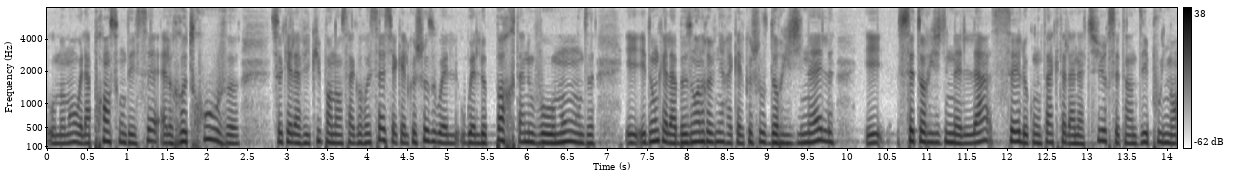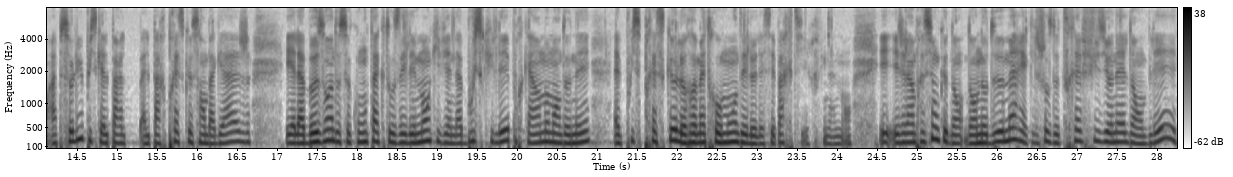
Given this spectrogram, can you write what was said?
au moment où elle apprend son décès, elle retrouve ce qu'elle a vécu pendant sa grossesse. Il y a quelque chose où elle, où elle le porte à nouveau au monde. Et, et donc, elle a besoin de revenir à quelque chose d'originel et cet originel-là, c'est le contact à la nature, c'est un dépouillement absolu puisqu'elle elle part presque sans bagage et elle a besoin de ce contact aux éléments qui viennent la bousculer pour qu'à un moment donné, elle puisse presque le remettre au monde et le laisser partir finalement. Et, j'ai l'impression que dans, nos deux mères, il y a quelque chose de très fusionnel d'emblée.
